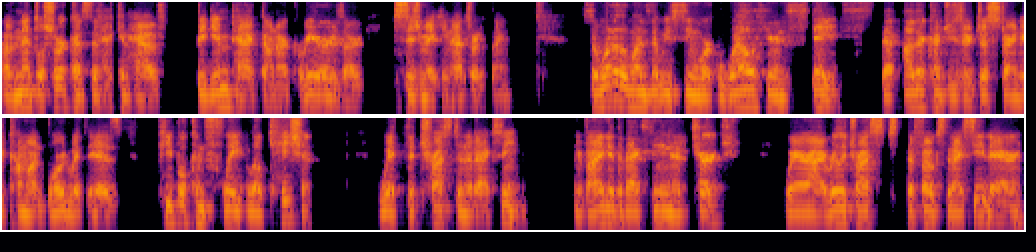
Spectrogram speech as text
of mental shortcuts that can have big impact on our careers, our decision making, that sort of thing. So one of the ones that we've seen work well here in the States that other countries are just starting to come on board with is people conflate location with the trust in the vaccine. If I get the vaccine at church, where I really trust the folks that I see there,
